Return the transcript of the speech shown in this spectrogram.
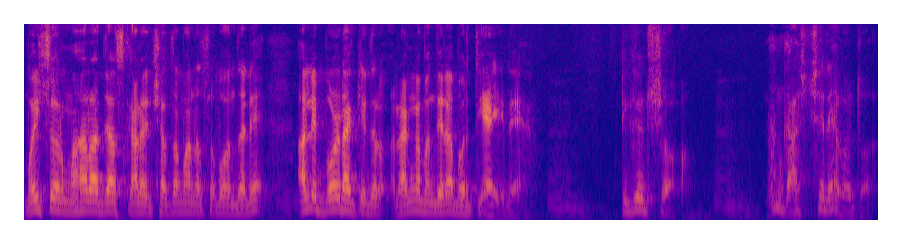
ಮೈಸೂರು ಮಹಾರಾಜಾಸ್ ಕಾಲೇಜ್ ಶತಮಾನ ಸುಭವನದಲ್ಲಿ ಅಲ್ಲಿ ಬೋರ್ಡ್ ಹಾಕಿದ್ರು, ರಂಗಮಂದಿರ ಭರ್ತಿಯಾಗಿದೆ. Ticket show. ನನಗೆ ಆಶ್ಚರ್ಯ ಆಗೋಯ್ತು.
